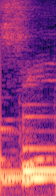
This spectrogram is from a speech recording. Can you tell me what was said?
see.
